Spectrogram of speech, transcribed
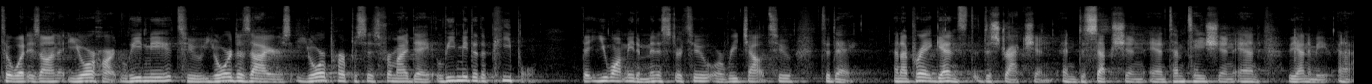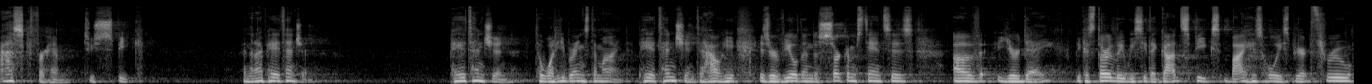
to what is on your heart. Lead me to your desires, your purposes for my day. Lead me to the people that you want me to minister to or reach out to today. And I pray against distraction and deception and temptation and the enemy. And I ask for Him to speak. And then I pay attention. Pay attention to what he brings to mind. Pay attention to how he is revealed in the circumstances of your day. Because, thirdly, we see that God speaks by his Holy Spirit through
